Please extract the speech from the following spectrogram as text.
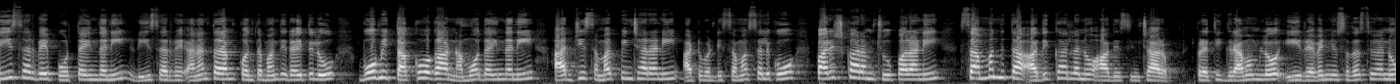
రీసర్వే పూర్తయిందని రీసర్వే అనంతరం కొంతమంది రైతులు భూమి తక్కువగా నమోదైందని అర్జీ సమర్పించారని అటువంటి సమస్యలకు పరిష్కారం చూపాలని సంబంధిత అధికారులను ఆదేశించారు. ప్రతి గ్రామంలో ఈ రెవెన్యూ సదస్సులను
